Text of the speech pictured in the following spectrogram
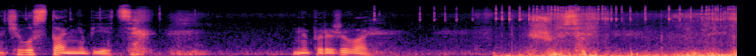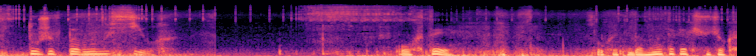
Наче востаннє б'ється. Не переживай. Щось дуже впевнено сіло. Ух ти! Слухайте, давно я таких щучок.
